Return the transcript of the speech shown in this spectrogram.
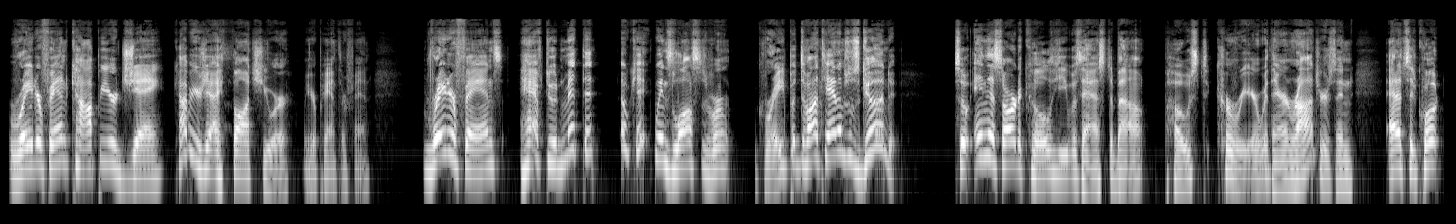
Raider fan, Copier J. Copier Jay, I thought you were. You're a Panther fan. Raider fans have to admit that, okay, wins, losses weren't great, but Davante Adams was good. So in this article, he was asked about post career with Aaron Rodgers. And Adams said, quote,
